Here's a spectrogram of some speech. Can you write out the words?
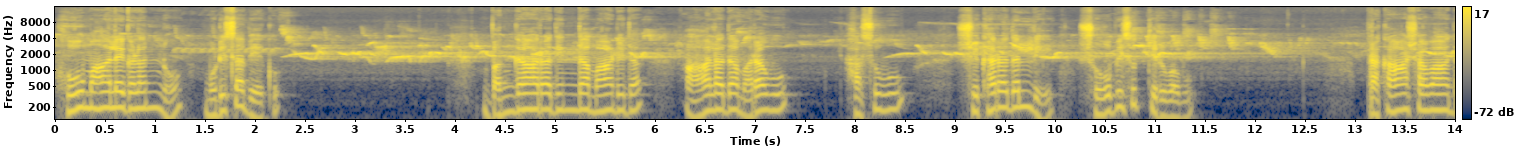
ಹೂಮಾಲೆಗಳನ್ನು ಮುಡಿಸಬೇಕು. ಬಂಗಾರದಿಂದ ಮಾಡಿದ ಆಲದ ಮರವು, ಹಸುವು ಶಿಖರದಲ್ಲಿ ಶೋಭಿಸುತ್ತಿರುವವು. ಪ್ರಕಾಶವಾದ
